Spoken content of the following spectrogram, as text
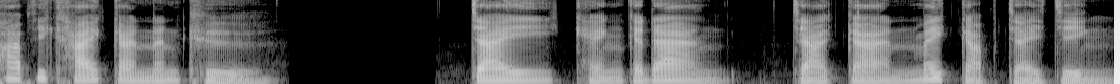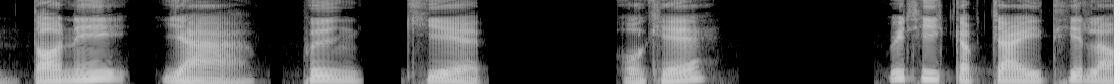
ภาพที่คล้ายกันนั้นคือ ใจแข็งกระด้างจากการไม่กลับใจจริง ตอนนี้อย่า พึ่งเครียด โอเค วิธีกลับใจที่เรา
